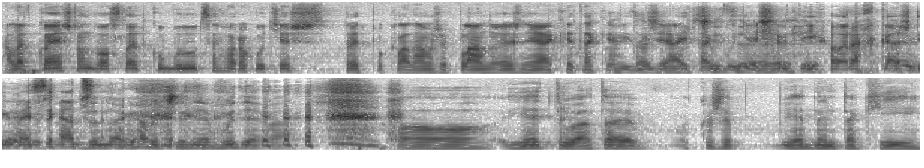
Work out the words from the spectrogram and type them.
Ale v konečnom dôsledku budúceho roku tiež predpokladám, že plánuješ nejaké také výzvy, že aj tak budeš v tých horách každý aj, mesiac. Že na gauči nebudem. O, je tu a to je akože jeden taký,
